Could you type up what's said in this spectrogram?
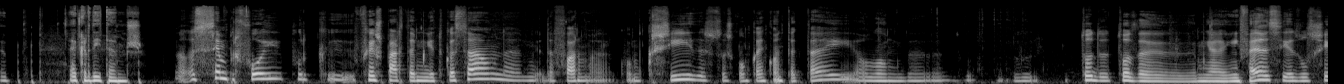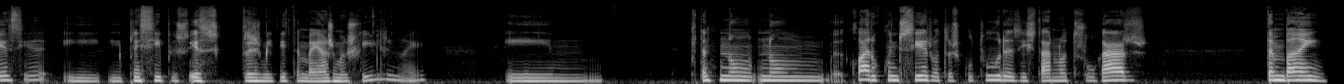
ah, acreditamos? Sempre foi porque fez parte da minha educação, da, da forma como cresci, das pessoas com quem contactei ao longo de, de- toda, toda a minha infância adolescência e, e princípios esses que transmiti também aos meus filhos, não é? E portanto não, não claro conhecer outras culturas e estar noutros lugares também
